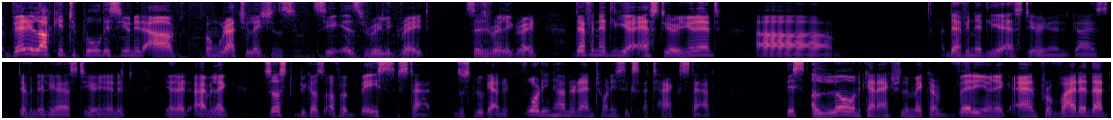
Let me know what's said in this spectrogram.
very lucky to pull this unit out, congratulations. See, is really great. This is really great. Definitely a S tier unit. Uh, definitely a S tier unit, guys. Definitely a S tier unit. Unit. I'm like, just because of a base stat. Just look at it. 1426 attack stat. This alone can actually make her very unique and provided that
